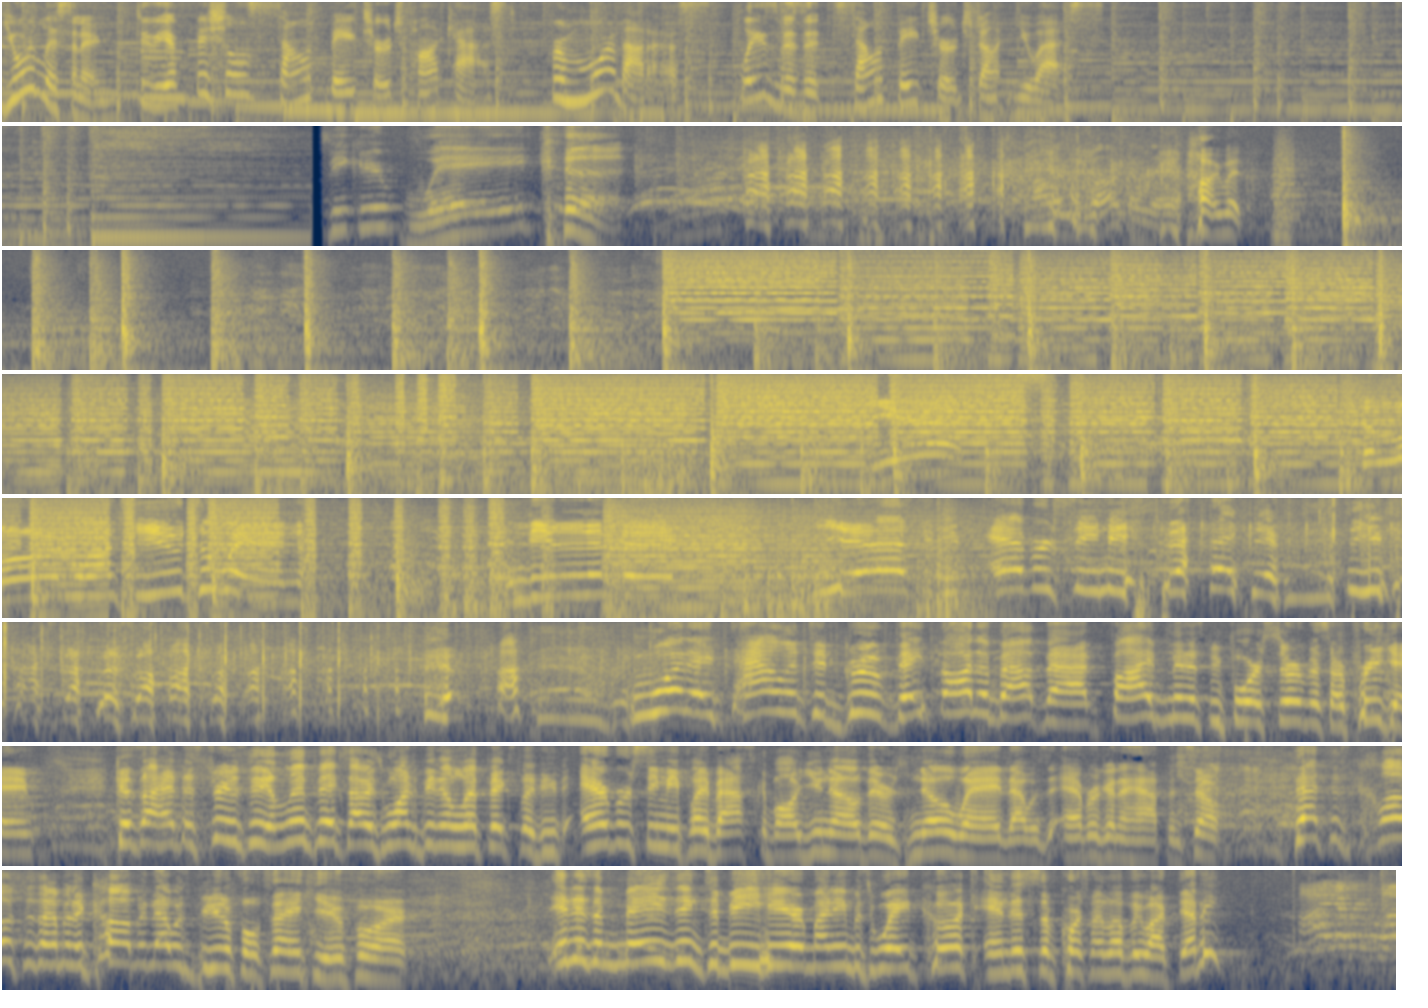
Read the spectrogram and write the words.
You're listening to the official South Bay Church podcast. For more about us, please visit southbaychurch.us. Speaker Wade Cook. Oh, welcome. Hollywood. Oh, yes. What a talented group. They thought about that five minutes before service, our pregame, because I had this dream to the Olympics. I always wanted to be in the Olympics, but if you've ever seen me play basketball, you know there's no way that was ever going to happen. So that's as close as I'm going to come, and that was beautiful. Thank you for. It is amazing to be here. My name is Wade Cook, and this is, of course, my lovely wife, Debbie. Hi, everyone.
